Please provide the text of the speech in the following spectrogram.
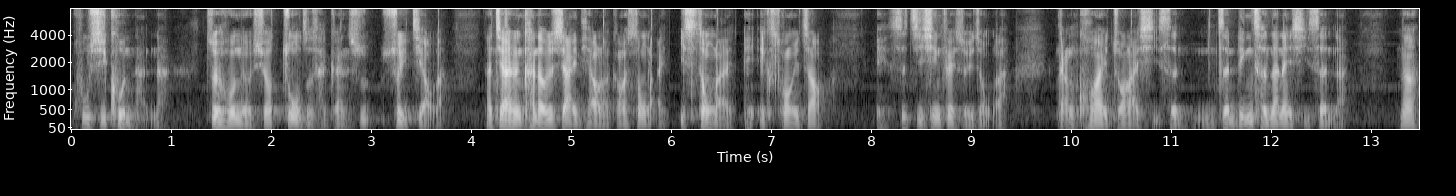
呼吸困难呐，最后呢需要坐着才敢睡睡觉了。那家人看到就吓一跳了，赶快送来，一送来，哎、，X 光一照，哎、是急性肺水肿了。赶快抓来洗肾，这凌晨在那里洗肾了。那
